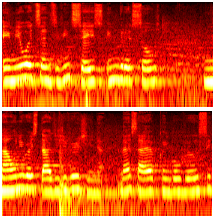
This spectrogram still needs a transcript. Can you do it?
Em 1826 ingressou na Universidade de Virgínia. Nessa época envolveu-se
